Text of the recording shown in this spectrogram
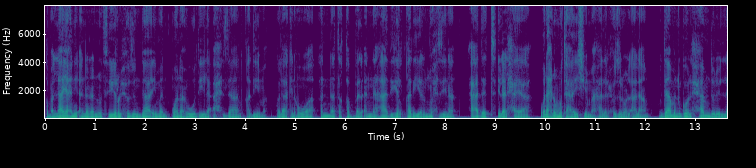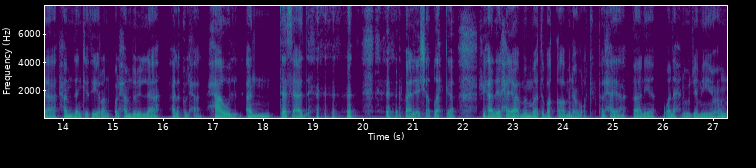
طبعا لا يعني أننا نثير الحزن دائما ونعود إلى أحزان قديمة. ولكن هو أن نتقبل أن هذه القرية المحزنة عادت إلى الحياة ونحن متعايشين مع هذا الحزن والآلام ودائما نقول الحمد لله حمدا كثيرا والحمد لله على كل حال. حاول أن تسعد معليش الضحكة في هذه الحياة مما تبقى من عمرك. فالحياة فانية ونحن جميع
